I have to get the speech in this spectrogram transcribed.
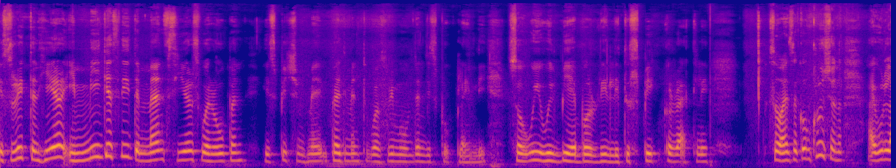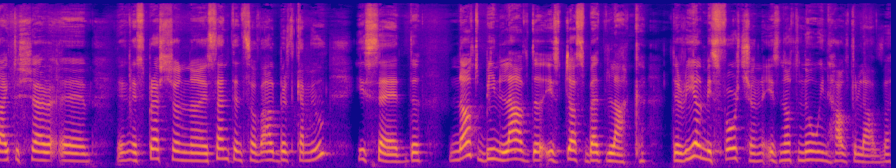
it's written here immediately the man's ears were opened his speech impediment was removed and he spoke plainly. So we will be able really to speak correctly. So as a conclusion i would like to share uh, an expression a sentence of albert camus. He said not being loved is just bad luck the real misfortune is not knowing how to love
